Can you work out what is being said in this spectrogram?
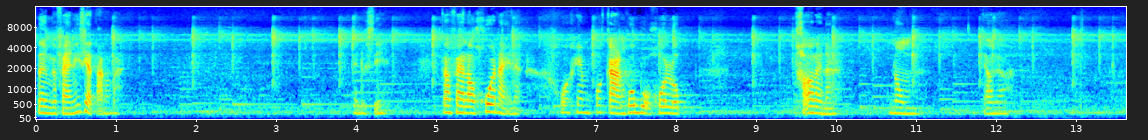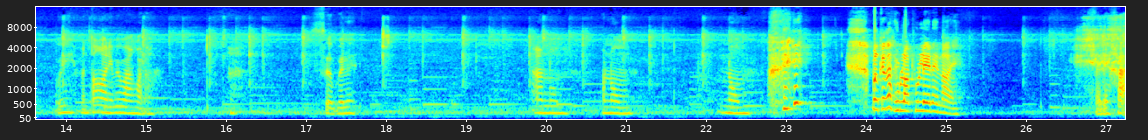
เติมกาแฟนี่เสียตังค์ปะไปดูสิ กาแฟเราขั้วไหนเนี่ยขั้วเข้มขั้วกลางขั้วบวกขั้วลบเขาอาอะไรนะ นม เดี๋ยวเดี๋ยว อุ้ยมันต้องเอาอันนี้ไปวางก่อนเหรอเสิร์ฟไปเลยเอานมเอานม นม มันก็จะทุลักทุเลหน่อยๆ ไปเลยค่ะ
